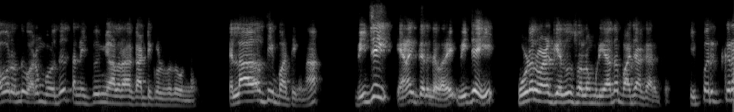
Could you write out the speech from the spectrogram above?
அவர் வந்து வரும்போது தன்னை தூய்மையாளராக காட்டிக்கொள்வது ஒண்ணு. எல்லாத்தையும் பாத்தீங்கன்னா விஜய் எனக்கு தெரிந்தவரை விஜய் ஊழல் வழக்கு எதுவும் சொல்ல முடியாத பாஜக இருக்கு. இப்ப இருக்கிற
